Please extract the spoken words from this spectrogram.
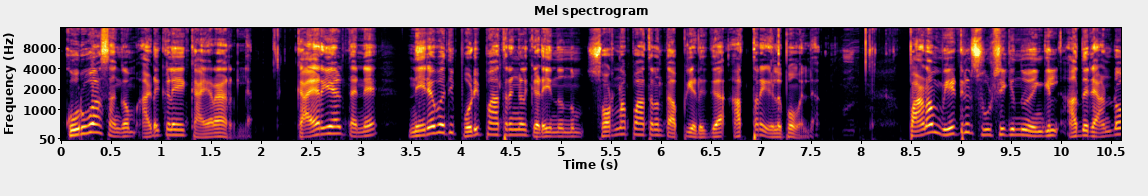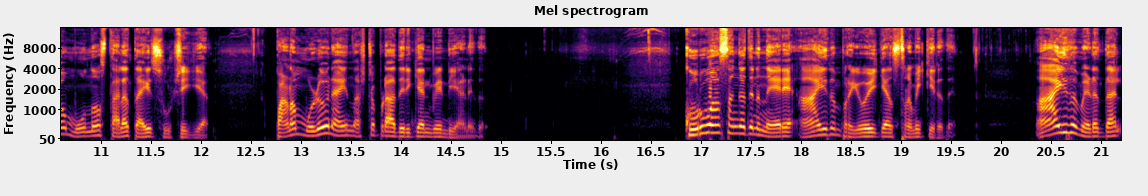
കുറുവ സംഘം അടുക്കളയെ കയറാറില്ല. കയറിയാൽ തന്നെ നിരവധി പൊടിപ്പാത്രങ്ങൾക്കിടയിൽ നിന്നും സ്വർണപാത്രം തപ്പിയെടുക്കുക അത്ര എളുപ്പമല്ല. പണം വീട്ടിൽ സൂക്ഷിക്കുന്നുവെങ്കിൽ അത് രണ്ടോ മൂന്നോ സ്ഥലത്തായി സൂക്ഷിക്കുക. പണം മുഴുവനായി നഷ്ടപ്പെടാതിരിക്കാൻ വേണ്ടിയാണിത്. കുറുവാ സംഘത്തിന് നേരെ ആയുധം പ്രയോഗിക്കാൻ ശ്രമിക്കരുത്. ആയുധമെടുത്താൽ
